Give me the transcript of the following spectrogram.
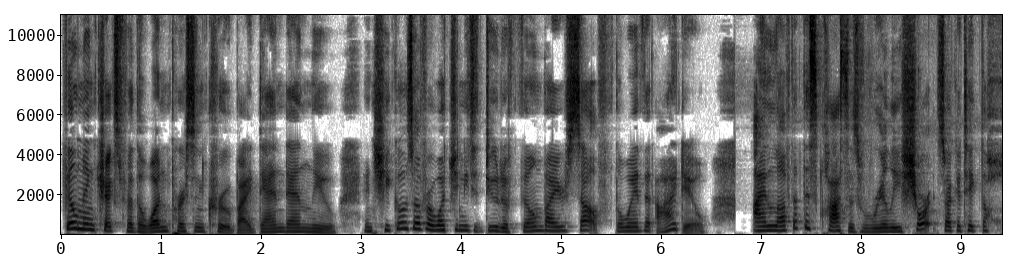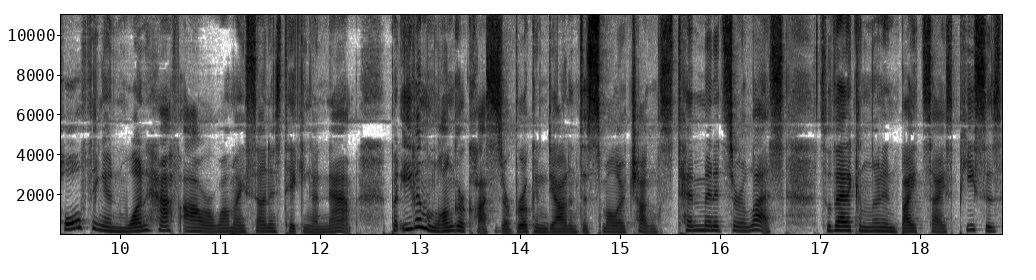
Filming Tricks for the One Person Crew by Dan Dan Liu, and she goes over what you need to do to film by yourself the way that I do. I love that this class is really short, so I could take the whole thing in one half hour while my son is taking a nap. But even longer classes are broken down into smaller chunks, 10 minutes or less, so that I can learn in bite sized pieces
